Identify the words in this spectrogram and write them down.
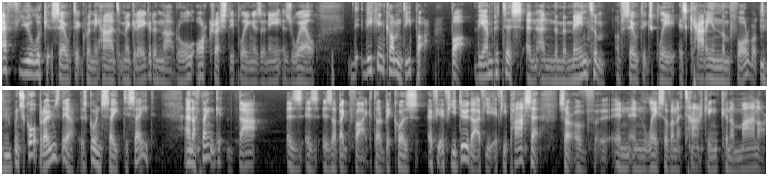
If you look at Celtic when they had McGregor in that role, or Christie playing as an eight as well, they can come deeper but the impetus and, and the momentum of Celtic's play is carrying them forward. Mm-hmm. When Scott Brown's there, it's going side to side. And I think that is, is, is a big factor because if you, if you do that, if you if you pass it sort of in, in less of an attacking kind of manner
